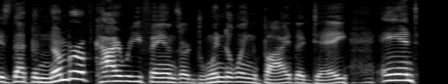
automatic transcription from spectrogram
is that the number of Kyrie fans are dwindling by the day, and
